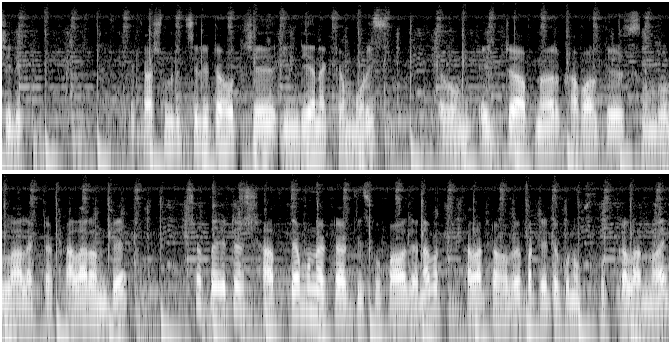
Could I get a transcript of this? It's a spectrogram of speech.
চিলি। এই কাশ্মীরি চিলিটা হচ্ছে ইন্ডিয়ান একটা মরিচ এবং এইটা আপনার খাবারকে সুন্দর লাল একটা কালার আনবে। সাথে এটার স্বাদ তেমন একটা কিছু পাওয়া যায় না বাট কালারটা হবে বাট এটা কোনো ফুড কালার নয়।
